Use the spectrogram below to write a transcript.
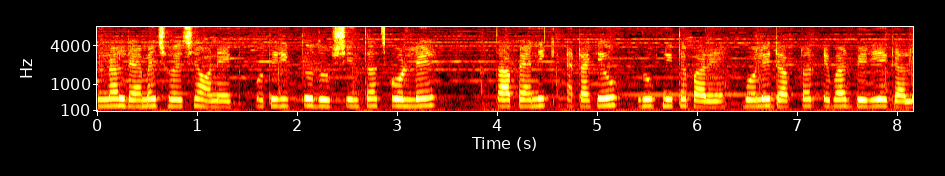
ইন্টারনাল ড্যামেজ হয়েছে অনেক। অতিরিক্ত দুশ্চিন্তা করলে তা প্যানিক অ্যাটাকেও রূপ নিতে পারে বলে ডক্টর এবার বেরিয়ে গেল।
